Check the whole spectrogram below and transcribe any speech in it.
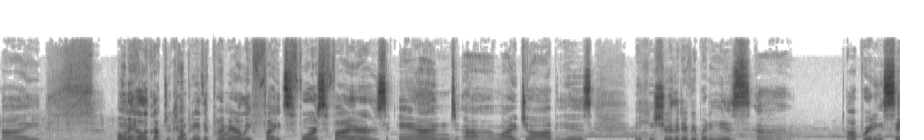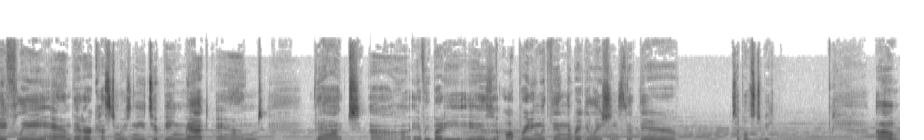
I own a helicopter company that primarily fights forest fires, and uh, my job is making sure that everybody is uh, operating safely and that our customers' needs are being met and that uh, everybody is operating within the regulations that they're supposed to be. Um,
